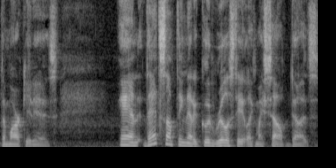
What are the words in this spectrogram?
the market is. And that's something that a good real estate like myself does.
